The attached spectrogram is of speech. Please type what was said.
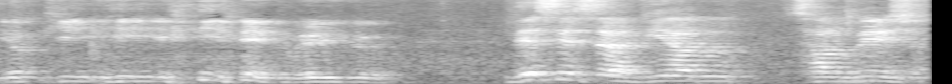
He, he, he did very good. This is a real salvation.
